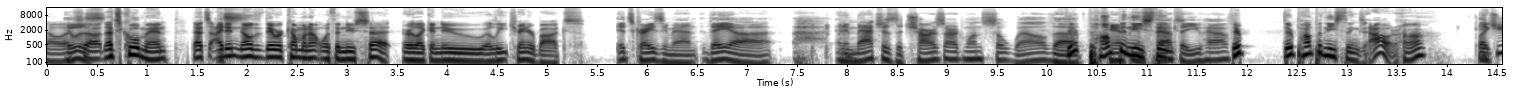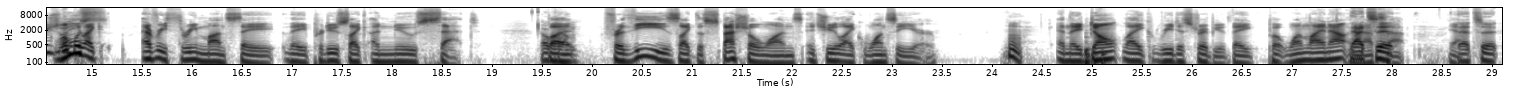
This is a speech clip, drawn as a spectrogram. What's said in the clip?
no, that's was- uh, that's cool, man. That's I didn't know that they were coming out with a new set or like a new Elite Trainer box. It's crazy, man. They uh, and it matches the Charizard one so well. The They're the pumping these things. that you have. They're they're pumping these things out, huh? Like it's usually was- like every three months they they produce like a new set. Okay. But for these, like the special ones, it's usually like once a year. Hmm. And they don't like redistribute. They put one line out. And That's that's, it. That. Yeah. that's it.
